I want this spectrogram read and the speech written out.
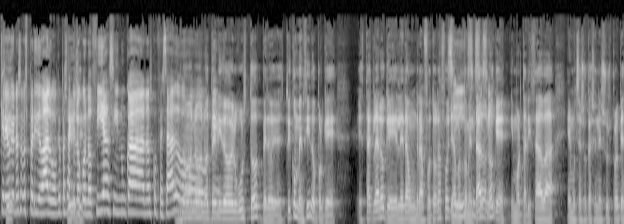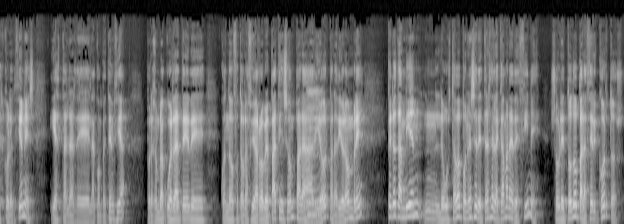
creo Sí. que nos hemos perdido algo. ¿Qué pasa? Sí, ¿Que lo conocías y nunca lo has confesado? No, no, no ¿O he tenido el gusto, pero estoy convencido porque está claro que él era un gran fotógrafo, ya hemos comentado, ¿no? Que inmortalizaba en muchas ocasiones sus propias colecciones y hasta las de la competencia. Por ejemplo, acuérdate de cuando fotografió a Robert Pattinson para Mm. Dior, para Dior Hombre, pero también mm, le gustaba ponerse detrás de la cámara de cine, sobre todo para hacer cortos.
